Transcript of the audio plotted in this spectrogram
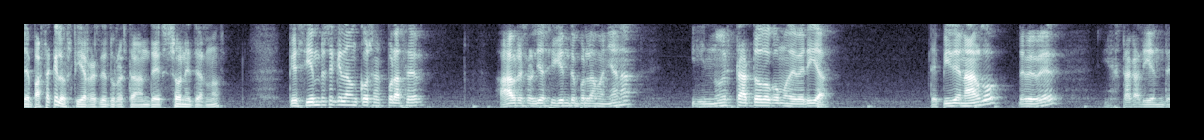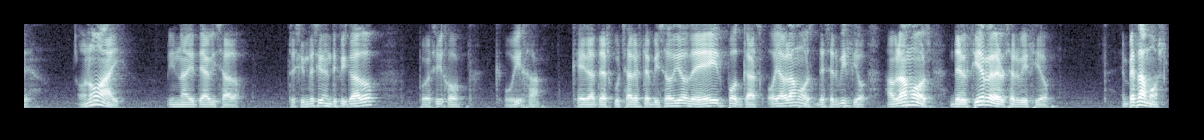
¿Te pasa que los cierres de tu restaurante son eternos? ¿Que siempre se quedan cosas por hacer? Abres al día siguiente por la mañana y no está todo como debería. Te piden algo de beber y está caliente. O no hay y nadie te ha avisado. ¿Te sientes identificado? Pues hijo o hija, quédate a escuchar este episodio de Air Podcast. Hoy hablamos de servicio, hablamos del cierre del servicio. Empezamos.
